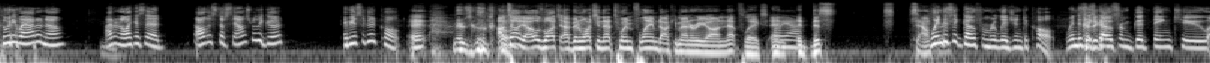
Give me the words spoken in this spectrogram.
So anyway, I don't know. I don't know. Like I said, all this stuff sounds really good. Maybe it's a good cult. Eh, It was a good. cult. I'm call. telling you, I was watching. I've been watching that Twin Flame documentary on Netflix, and Oh, yeah. it, this s- sounds. When does it go from religion to cult? When does it it go goes- from good thing to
